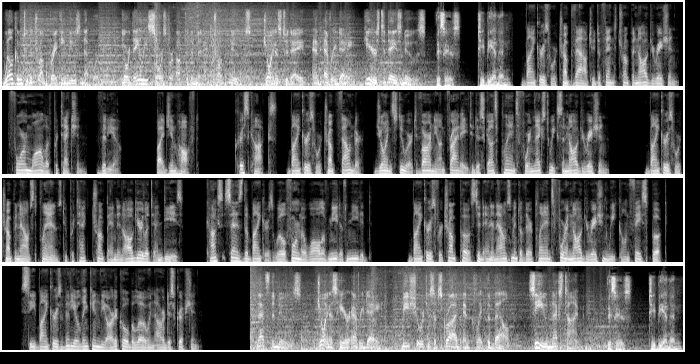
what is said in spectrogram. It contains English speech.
Welcome to the Trump Breaking News Network, your daily source for up-to-the-minute Trump news. Join us today and every day. Here's today's news. This is TBNN. Bikers for Trump vow to defend Trump inauguration, form wall of protection, video. By Jim Hoft. Chris Cox, Bikers for Trump founder, joined Stuart Varney on Friday to discuss plans for next week's inauguration. Bikers for Trump announced plans to protect Trump and inaugural attendees. Cox says the bikers will form a wall of meat if needed. Bikers for Trump posted an announcement of their plans for Inauguration Week on Facebook. See Bikers video link in the article below in our description. That's the news. Join us here every day. Be sure to subscribe and click the bell. See you next time. This is TBNN.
